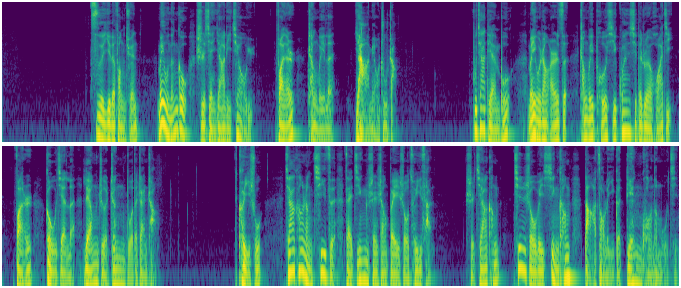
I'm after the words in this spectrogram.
肆意的放权，没有能够实现压力教育，反而成为了揠苗助长。不加点拨，没有让儿子成为婆媳关系的润滑剂，反而构建了两者争夺的战场。可以说，家康让妻子在精神上备受摧残，是家康亲手为信康打造了一个癫狂的母亲。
